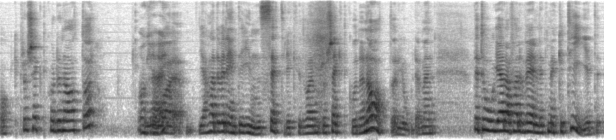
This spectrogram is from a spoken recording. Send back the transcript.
och projektkoordinator. Okej. Och, jag hade väl inte insett riktigt vad en projektkoordinator gjorde men det tog i alla fall väldigt mycket tid.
